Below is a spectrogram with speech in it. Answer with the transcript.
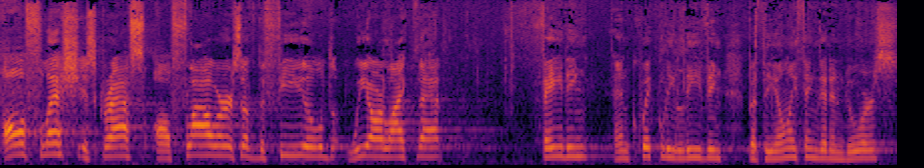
all flesh is grass, all flowers of the field, we are like that, fading and quickly leaving, but the only thing that endures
